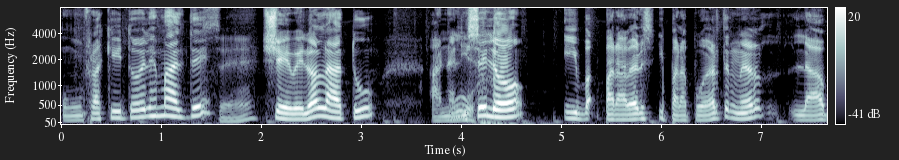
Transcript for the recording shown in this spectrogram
un frasquito del esmalte, Sí. llévelo al LATU, analícelo y para ver y para poder tener la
